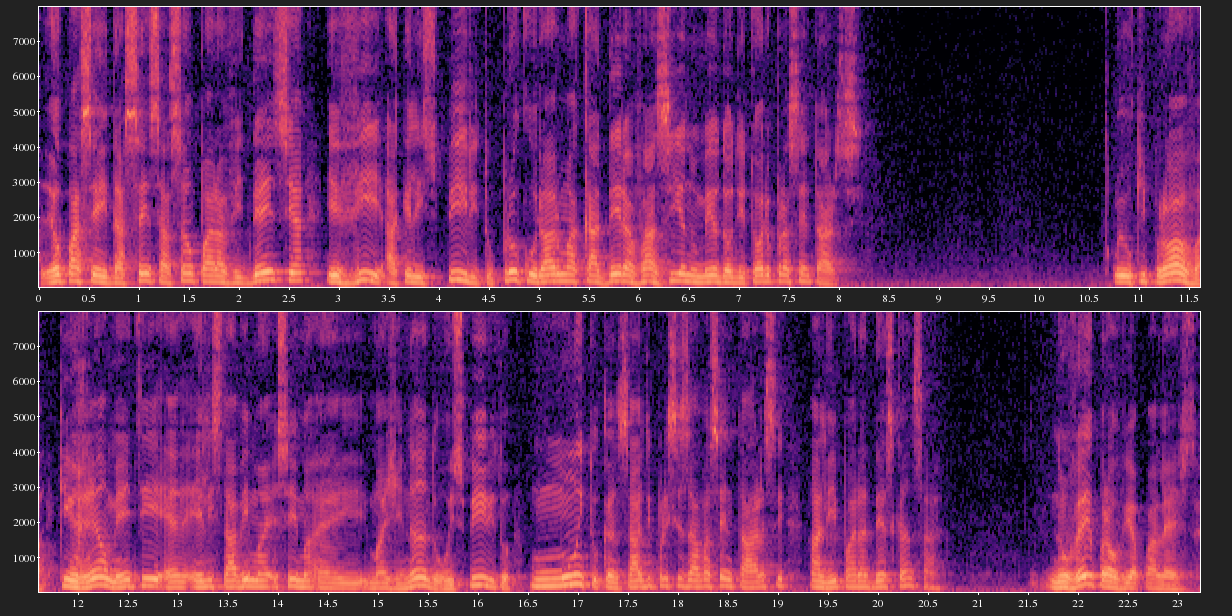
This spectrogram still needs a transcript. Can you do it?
eu passei da sensação para a vidência e vi aquele espírito procurar uma cadeira vazia no meio do auditório para sentar-se. O que prova que realmente é, ele estava se é, imaginando, o espírito, muito cansado e precisava sentar-se ali para descansar. Não veio para ouvir a palestra,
